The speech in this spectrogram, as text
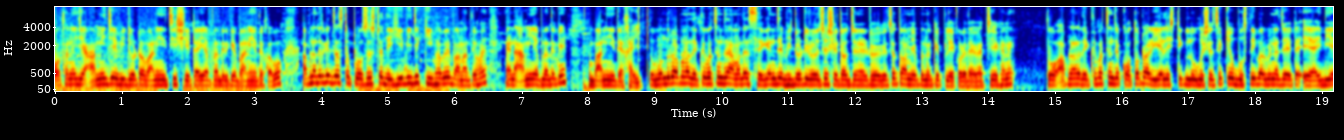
কথা নেই যে, আমি যে ভিডিওটা বানিয়েছি, সেটাই আপনাদেরকে বানিয়ে দেখাবো। আপনাদেরকে জাস্ট প্রসেসটা দেখিয়ে দিই যে, কীভাবে বানাতে হয় অ্যান্ড আমি আপনাদেরকে বানিয়ে দেখাই। তো বন্ধুরা, আপনারা দেখতে পাচ্ছেন যে, আমাদের সেকেন্ড যে ভিডিওটি রয়েছে, সেটাও জেনারেট হয়ে গেছে। তো আমি আপনাদেরকে প্লে করে দেখাচ্ছি এখানে। তো আপনারা দেখতে পাচ্ছেন যে কতটা রিয়েলিস্টিক লুক এসেছে। কেউ বুঝতেই পারবে না যে এটা এআই দিয়ে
